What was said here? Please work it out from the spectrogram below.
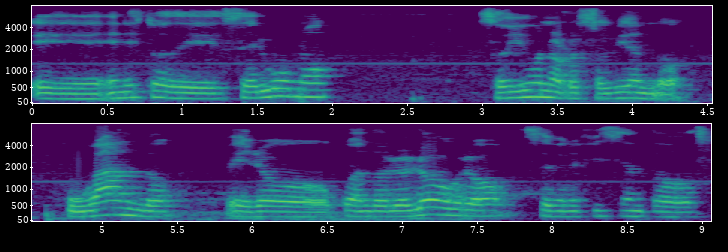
Eh, en esto de ser uno, soy uno resolviendo, jugando, pero cuando lo logro se benefician todos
